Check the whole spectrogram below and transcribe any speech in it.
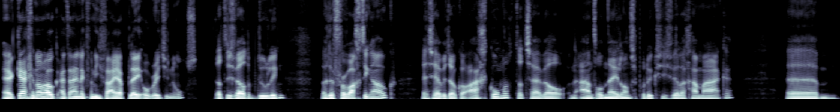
Uh, krijg je dan ook uiteindelijk van die Viaplay Originals? Dat is wel de bedoeling. Uh, de verwachting ook. En ze hebben het ook al aangekondigd dat zij wel een aantal Nederlandse producties willen gaan maken. Um,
